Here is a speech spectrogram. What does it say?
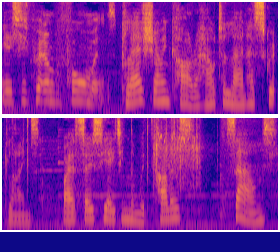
Yeah, she's putting on performance. Claire's showing Kara how to learn her script lines by associating them with colours, sounds,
